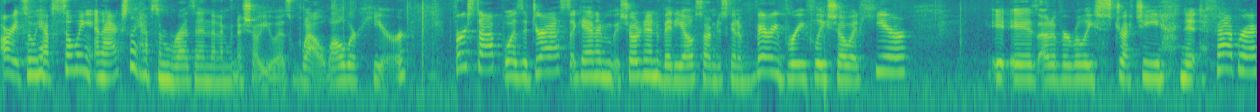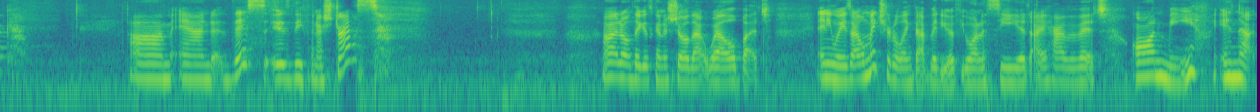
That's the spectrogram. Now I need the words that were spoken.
All right, so we have sewing and I actually have some resin that I'm gonna show you as well while we're here. First up was a dress. Again, I showed it in a video, so I'm just gonna very briefly show it here. It is out of a really stretchy knit fabric. Um, and this is the finished dress. I don't think it's gonna show that well, but anyways, I will make sure to link that video if you wanna see it. I have it on me in that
